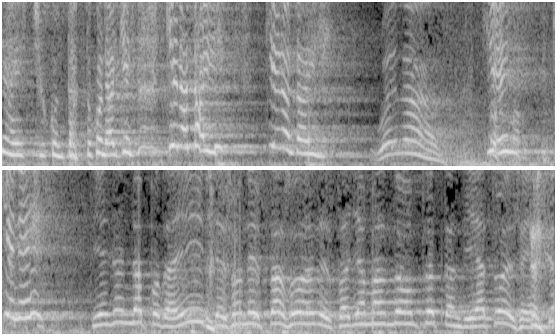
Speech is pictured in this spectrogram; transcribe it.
ya he hecho contacto con alguien. ¿Quién anda ahí? ¿Quién anda ahí? Buenas. ¿Quién? ¿Quién es? ¿Quién anda por ahí? ¿Te son estas horas? ¿Le está llamando a un precandidato decente?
